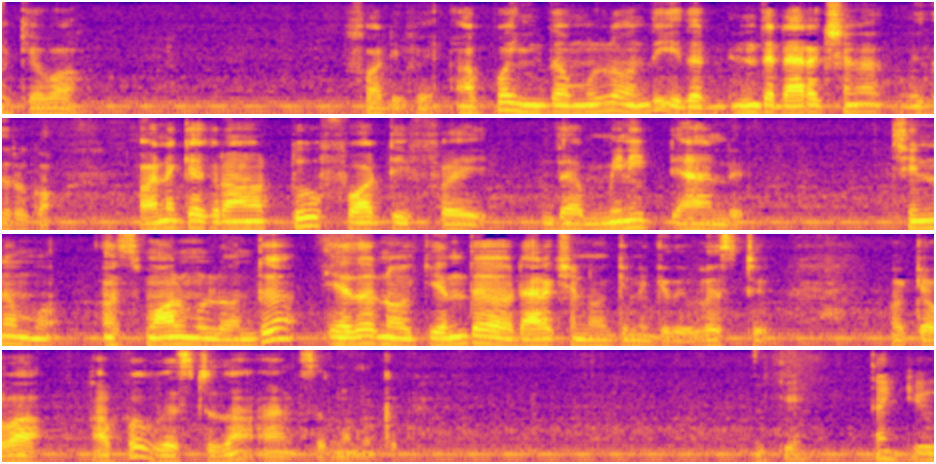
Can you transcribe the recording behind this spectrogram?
ஓகேவா ஃபார்ட்டி ஃபைவ் அப்போ இந்த முள் வந்து இதை இந்த டைரெக்ஷனில் இது இருக்கும். அவன் என்ன கேட்குறான் two forty five the minute hand சின்ன மு ஸ்மால் முள் வந்து எதை நோக்கி எந்த டைரெக்ஷன் நோக்கி நிற்குது வெஸ்ட்டு ஓகேவா அப்போ வெஸ்ட்டு தான் ஆன்சர் நமக்கு. ஓகே தேங்க்யூ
